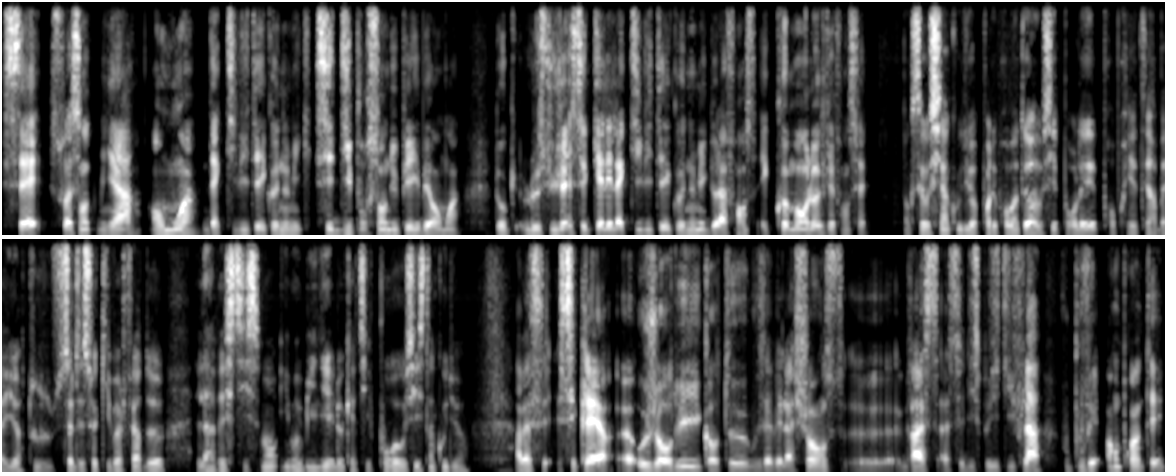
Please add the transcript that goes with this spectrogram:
c'est 60 milliards en moins d'activité économique. C'est 10% du PIB en moins. Donc le sujet, c'est quelle est l'activité économique de la France et comment on loge les Français? Donc c'est aussi un coup dur pour les promoteurs et aussi pour les propriétaires bailleurs, tous celles et ceux qui veulent faire de l'investissement immobilier locatif. Pour eux aussi, c'est un coup dur? Ah ben C'est clair. Euh, Aujourd'hui, quand euh, vous avez la chance, euh, grâce à ce dispositif-là, vous pouvez emprunter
